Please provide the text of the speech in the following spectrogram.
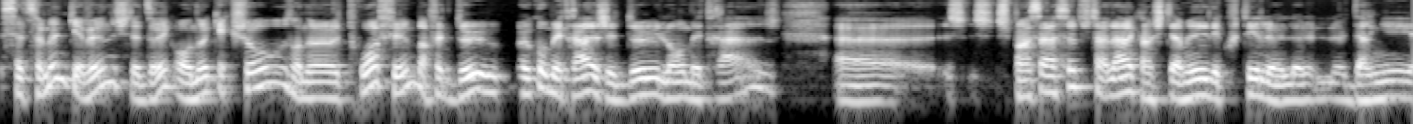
cette semaine, Kevin, je te dirais qu'on a quelque chose. On a trois films, en fait deux, un court métrage et deux longs métrages. Euh, je, pensais à ça tout à l'heure quand je terminais d'écouter le, dernier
